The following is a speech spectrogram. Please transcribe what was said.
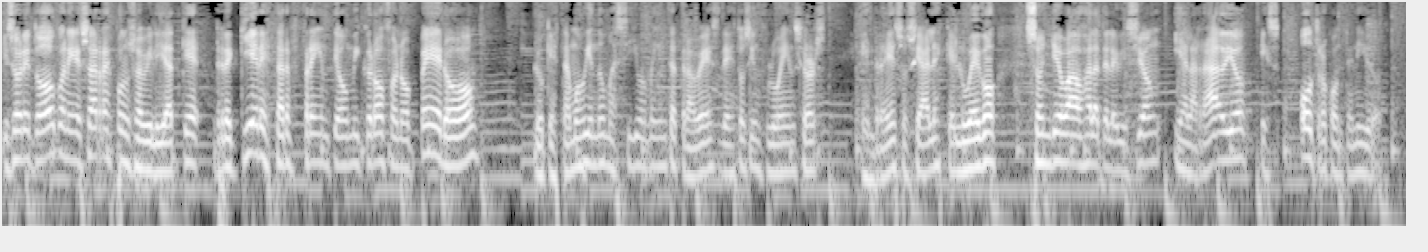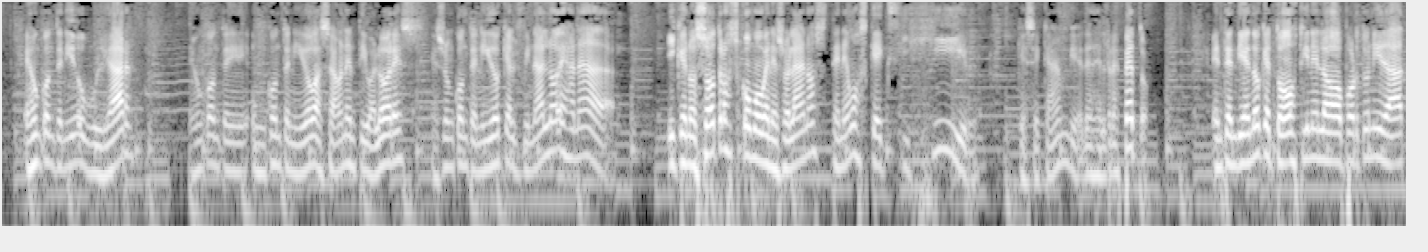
y sobre todo con esa responsabilidad que requiere estar frente a un micrófono, pero lo que estamos viendo masivamente a través de estos influencers en redes sociales que luego son llevados a la televisión y a la radio es otro contenido. Es un contenido vulgar, es un, contenido basado en antivalores, es un contenido que al final no deja nada y que nosotros como venezolanos tenemos que exigir que se cambie desde el respeto, entendiendo que todos tienen la oportunidad,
